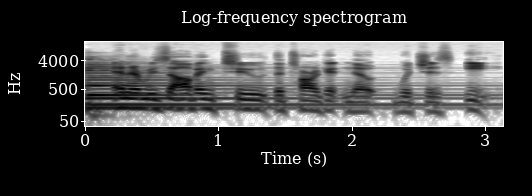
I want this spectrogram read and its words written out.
and then resolving to the target note, which is E.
